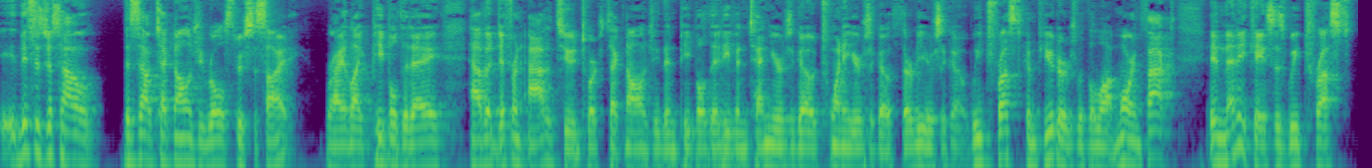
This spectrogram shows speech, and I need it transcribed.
this is just how, this is how technology rolls through society, right? Like people today have a different attitude towards technology than people did even 10 years ago, 20 years ago, 30 years ago. We trust computers with a lot more. In fact, in many cases, we trust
